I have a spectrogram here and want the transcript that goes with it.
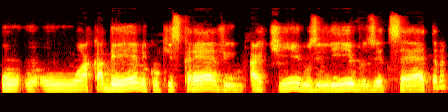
um, um acadêmico que escreve artigos e livros e etc.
